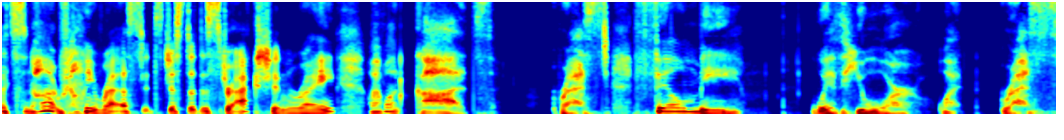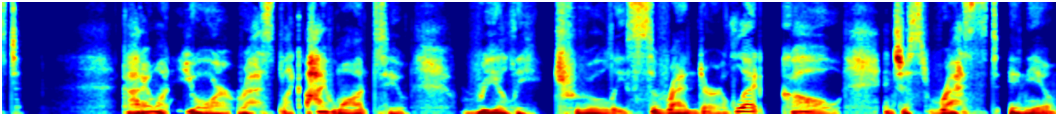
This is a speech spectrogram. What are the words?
It's not really rest. It's just a distraction, right? I want God's rest. Fill me with your? Rest. God, I want your rest. Like, I want to really, truly surrender, let go, and just rest in you.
